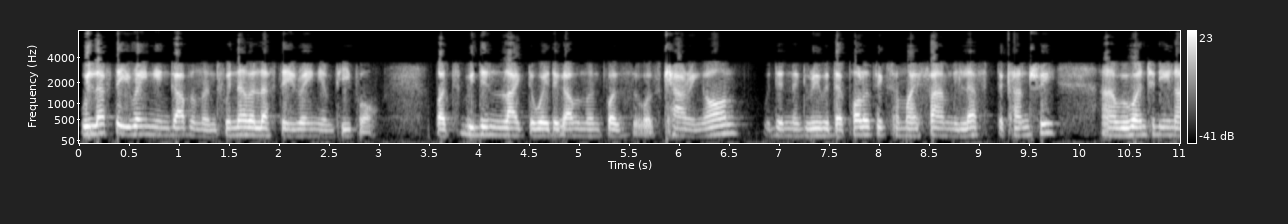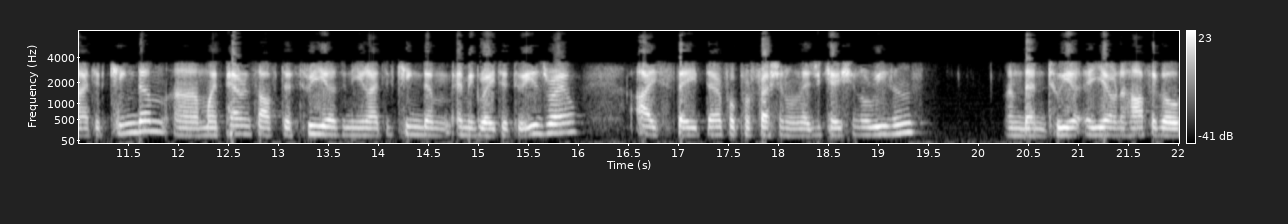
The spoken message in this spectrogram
we left the Iranian government. We never left the Iranian people, but we didn't like the way the government was was carrying on. We didn't agree with their politics, and my family left the country. Uh, we went to the United Kingdom. Uh, my parents, after three years in the United Kingdom, emigrated to Israel. I stayed there for professional and educational reasons. And then two year, a year and a half ago,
